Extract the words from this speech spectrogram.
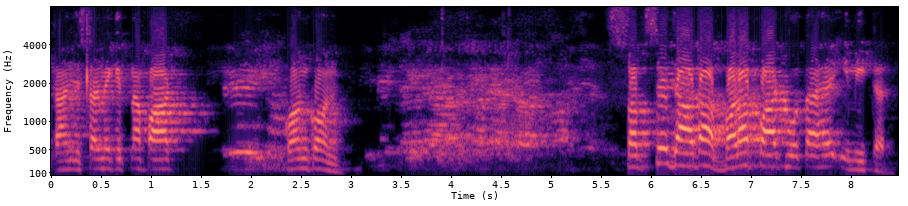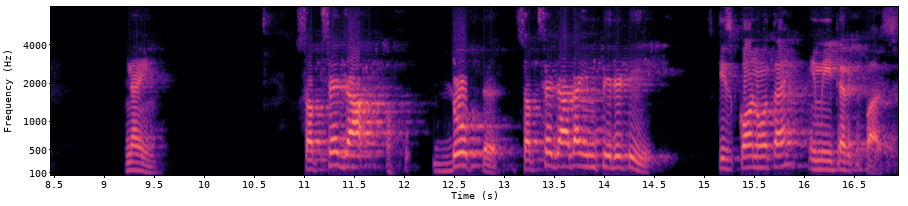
ट्रांजिस्टर में कितना पार्ट कौन कौन? सबसे ज़्यादा बड़ा पार्ट होता है इमीटर। नहीं। सबसे डोप्ड, सबसे ज़्यादा इंप्योरिटी किस, कौन होता है? इमीटर के पास।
